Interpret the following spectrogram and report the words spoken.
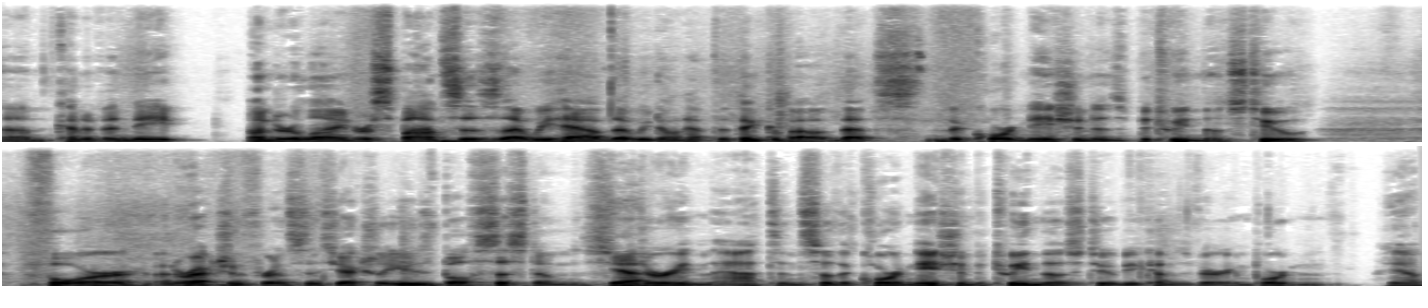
um, kind of innate underlying responses that we have that we don't have to think about. That's the coordination is between those two for an erection, for instance, you actually use both systems Yeah. during that, and so the coordination between those two becomes very important. Yeah.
